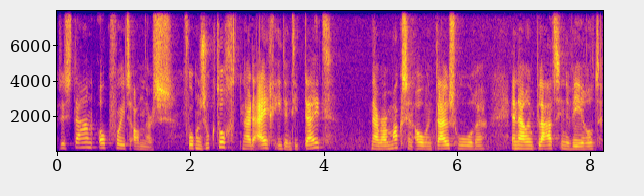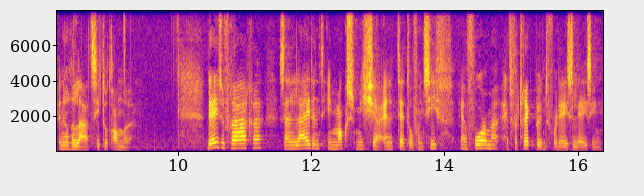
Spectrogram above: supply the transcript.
Ze staan ook voor iets anders. Voor een zoektocht naar de eigen identiteit, naar waar Max en Owen thuis horen en naar hun plaats in de wereld en hun relatie tot anderen. Deze vragen zijn leidend in Max, Misha en het TED-offensief en vormen het vertrekpunt voor deze lezing.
